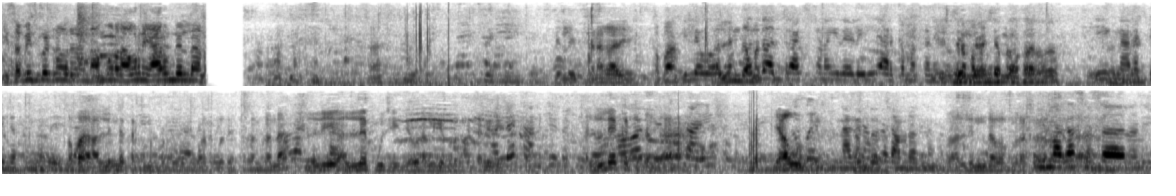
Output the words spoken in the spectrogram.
ಈ ಸಬ್ ಇನ್ಸ್ಪೆಕ್ಟರ್ ಅವ್ರು ನಮ್ಮವ್ರು ಅವ್ರನ್ನ ಯಾರು ಇಲ್ಲ ಇರ್ಲಿ ಚೆನ್ನಾಗಿ ಅಪ್ಪ ಅಲ್ಲಿಂದ ಒಂದು ಮತ್ತೆ ಅಂತರ ಹಾಕ್ಸ್ಕೊಳಗಿದೆ ಹೇಳಿ ಇಲ್ಲೇ ಅರ್ಕ ಮಾಡ್ಕೊಂಡಿದ್ದೀವಿ ಎಷ್ಟು ಜನ ಮಕ್ಕಳು ಎಷ್ಟು ಜನ ಅಪ್ಪ ಅಲ್ಲಿಂದ ಈಗ ನಾಲ್ಕು ತಿಂಗಳು ಅಲ್ಲಿಂದ ಕರ್ಕೊಂಡ್ ಬರ್ತಾರೆ ಅಂತಂದ ಅಲ್ಲಿ ಅಲ್ಲೇ ಪೂಜೆ ದೇವ್ರು ಅಲ್ಲಿಗೆ ಬರುತ್ತೆ ಅಲ್ಲೇ ಕಟ್ಟಿದಂಗ ಯಾವ? ಅಲ್ಲಿಂದ ನೋಡಿ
